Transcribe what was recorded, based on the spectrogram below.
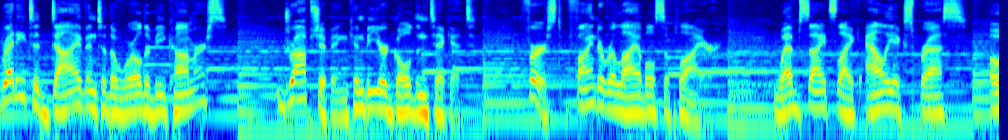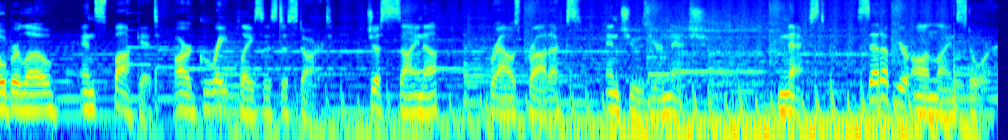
Ready to dive into the world of e-commerce? Dropshipping can be your golden ticket. First, find a reliable supplier. Websites like AliExpress, Oberlo, and Spocket are great places to start. Just sign up, browse products, and choose your niche. Next, set up your online store.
